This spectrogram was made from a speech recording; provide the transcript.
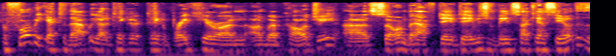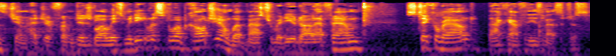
Before we get to that, we got to take a take a break here on on Webcology. Uh, so, on behalf of Dave Davies from Beanstalk SEO, this is Jim Hedger from Digital Always Media. Listen to Webcology on WebmasterRadio.fm. Stick around. Back after these messages.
